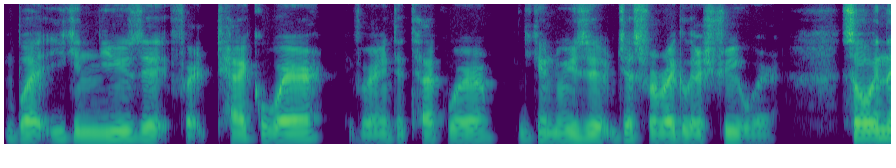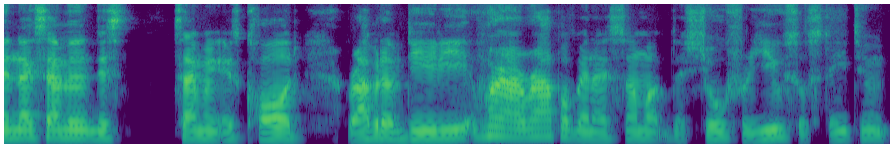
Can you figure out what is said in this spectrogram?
But you can use it for tech wear if you're into tech wear. You can use it just for regular streetwear. So in the next segment, this segment is called Wrap It Up DD, where I wrap up and I sum up the show for you. So stay tuned.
